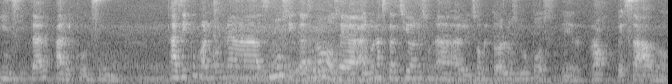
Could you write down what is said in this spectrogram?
incitar al consumo así como algunas músicas, ¿no? O sea, algunas canciones, una, sobre todo los grupos de rock pesado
